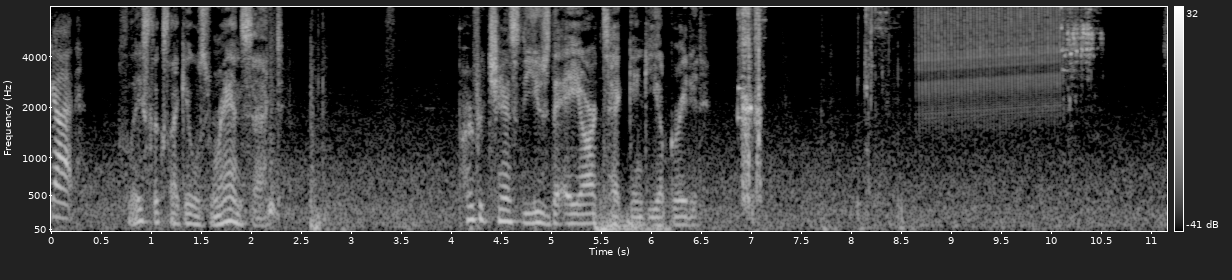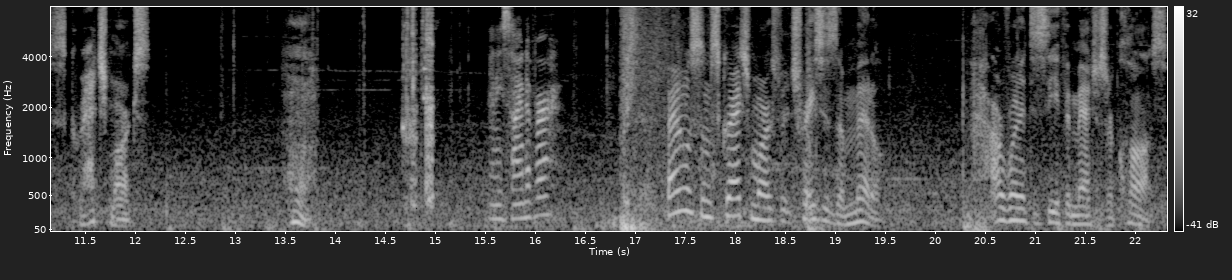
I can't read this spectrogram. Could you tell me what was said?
Got? Place looks like it was ransacked. Perfect chance to use the AR tech Ganke upgraded. Scratch marks. Huh. Any sign of her? Found some scratch marks with traces of metal. I'll run it to see if it matches her claws.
